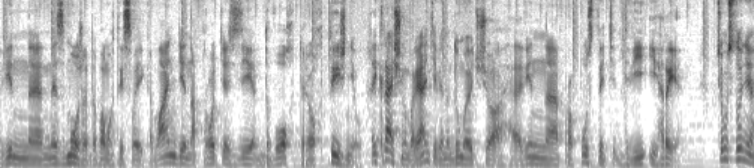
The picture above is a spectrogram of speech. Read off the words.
він е, не зможе допомогти своїй команді на протязі двох-трьох тижнів. В найкращому варіанті вони думають, що е, він е, пропустить дві ігри. В цьому сезоні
